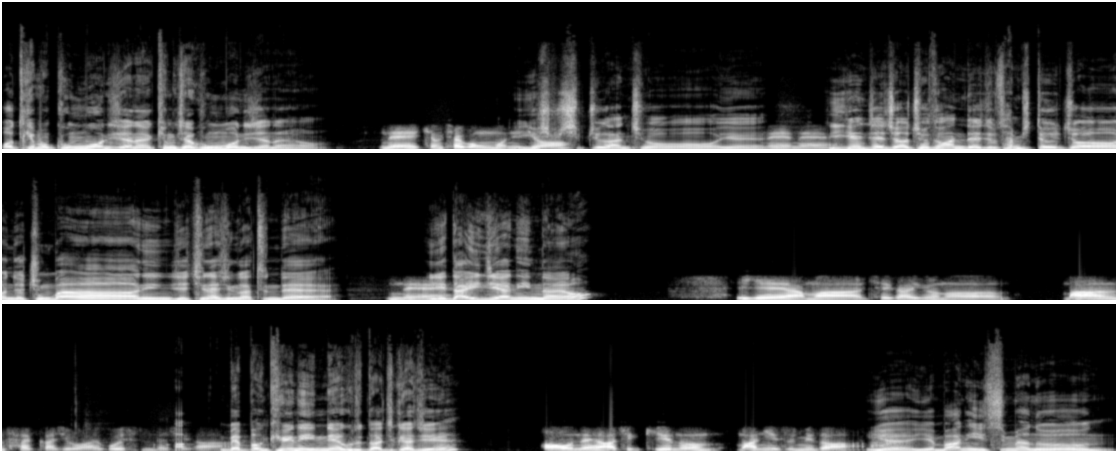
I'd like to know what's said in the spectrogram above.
어떻게 보면 공무원이잖아요. 경찰 공무원이잖아요. 네, 경찰 이게 공무원이죠. 쉽- 쉽지가 않죠. 예. 네네. 이게 이제 저 죄송한데 지금 30대 저 이제 중반이 이제 지나신 것 같은데 네. 이게 나이 제한이 있나요? 이게 아마 제가 알기로는 40살까지로 알고 있습니다, 제가. 몇 번 기회는 있네요. 그래도 아직까지. 아우, 네, 아직 기회는 많이 있습니다. 예, 예. 많이 있으면은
